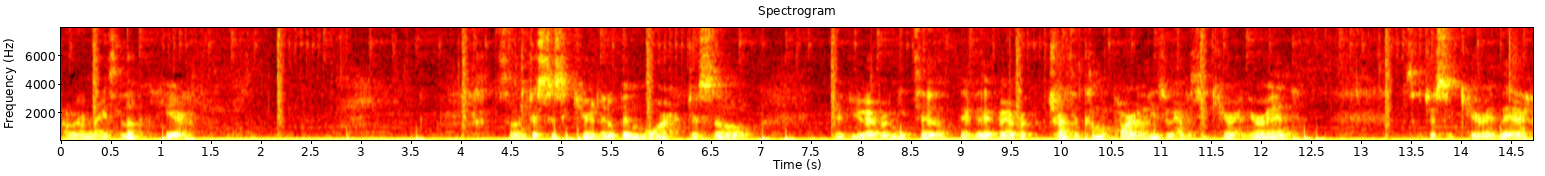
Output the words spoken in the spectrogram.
a real nice look here. So just to secure a little bit more, just so if you ever need to, if it ever tries to come apart, at least you have it secure in your end. So just secure it there.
